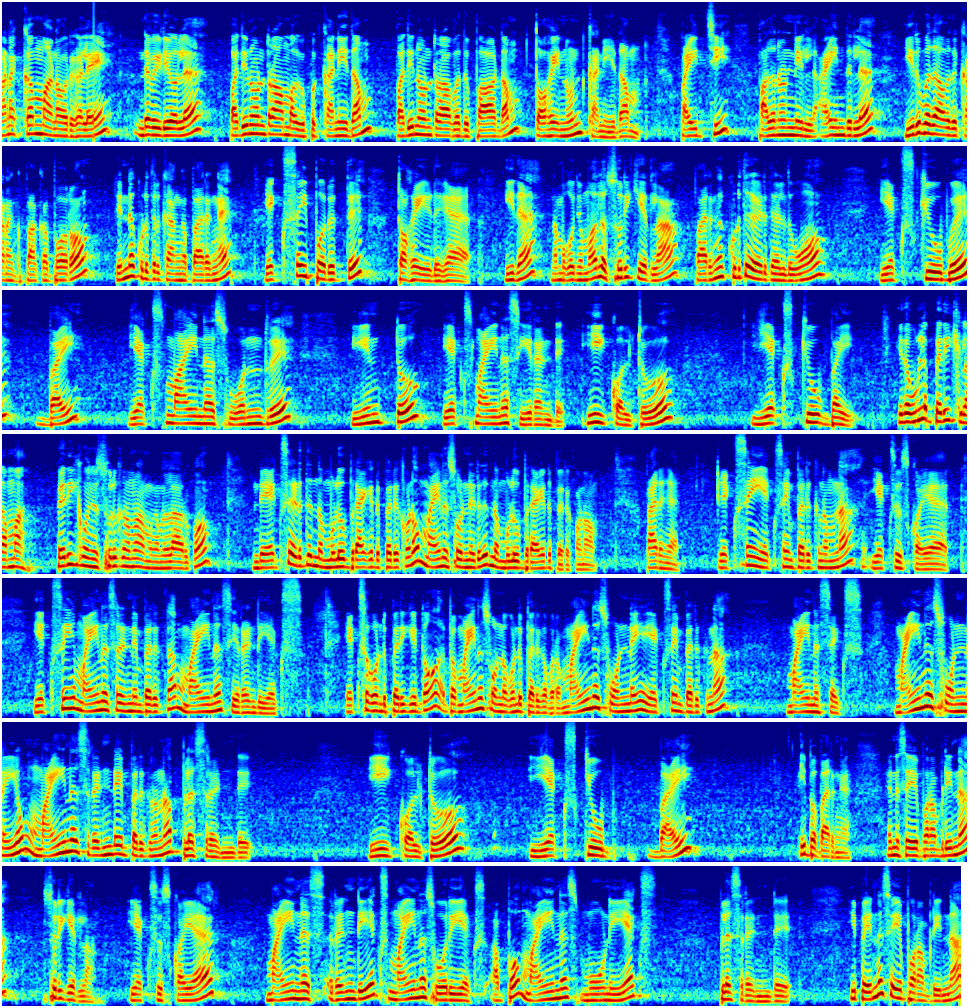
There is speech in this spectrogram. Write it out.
வணக்கம் மாணவர்களே. இந்த வீடியோவில் பதினொன்றாம் வகுப்பு கணிதம் பதினொன்றாவது பாடம் தொகை நுண் கணிதம். பயிற்சி பதினொன்றில் ஐந்தில் இருபதாவது கணக்கு பார்க்க போகிறோம் என்ன கொடுத்துருக்காங்க பாருங்கள் எக்ஸை பொறுத்து தொகையிடுக. இதை நம்ம கொஞ்சம் முதல்ல சுருக்கிடலாம். பாருங்கள் கொடுத்து எடுத்து எழுதுவோம். X cube by x minus ஒன்று இன்ட்டு எக்ஸ் மைனஸ் இரண்டு equal to x cube by இதை உள்ளே பெருக்கலாமா பெருக்கி கொஞ்சம் சுருக்கணுமா நமக்கு நல்லாயிருக்கும். இந்த எக்ஸ் எடுத்து இந்த முழு ப்ராக்கெட் பெருக்கணும் மைனஸ் ஒன்று எடுத்து இந்த முழு ப்ராக்கெட் பெருக்கணும். பாருங்கள் எக்ஸையும் எக்ஸையும் பெருக்கணும்னா எக்ஸ் ஸ்கொயர் எக்ஸையும் மைனஸ் ரெண்டையும் பெருக்கினா மைனஸ் இரண்டு எக்ஸ் எக்ஸை கொண்டு பெருக்கிட்டோம் இப்போ மைனஸ் ஒன்றை கொண்டு பெருக்க போகிறோம் மைனஸ் ஒன்னையும் எக்ஸையும் பெருக்குனா மைனஸ் எக்ஸ் மைனஸ் ஒன்னையும் மைனஸ் ரெண்டையும் பெருக்கணும்னா ப்ளஸ் ரெண்டு. Equal to x cube by இப்போ பாருங்கள் என்ன செய்ய போகிறோம் அப்படின்னா சுருக்கிடலாம். எக்ஸ் ஸ்கொயர் மைனஸ் ரெண்டு எக்ஸ் மைனஸ் ஒரு எக்ஸ் அப்போது மைனஸ் மூணு எக்ஸ் ப்ளஸ் ரெண்டு இப்போ என்ன செய்ய போகிறோம் அப்படின்னா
